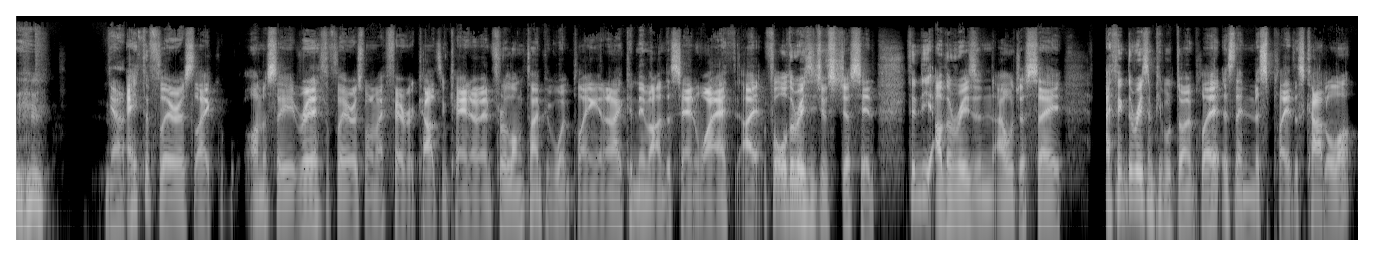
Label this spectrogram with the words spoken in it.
Mhm. Yeah. Aether Flare is like honestly, Red Aether Flare is one of my favorite cards in Kano, and for a long time people weren't playing it, and I could never understand why. I, I for all the reasons you've just said. I think the other reason I will just say, I think the reason people don't play it is they misplay this card a lot.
